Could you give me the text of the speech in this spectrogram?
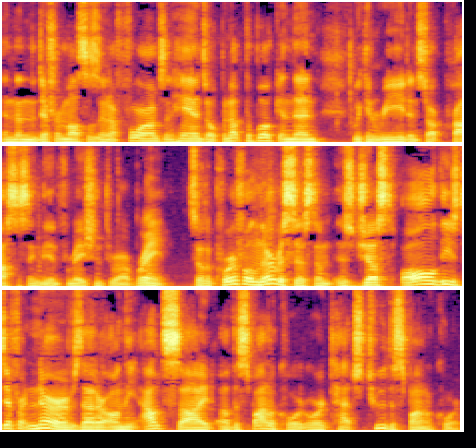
and then the different muscles in our forearms and hands open up the book, and then we can read and start processing the information through our brain. So the peripheral nervous system is just all these different nerves that are on the outside of the spinal cord or attached to the spinal cord.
